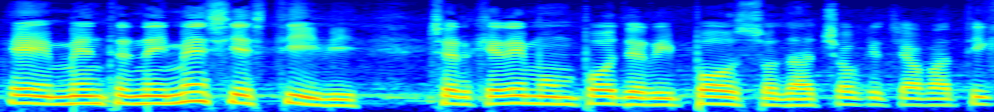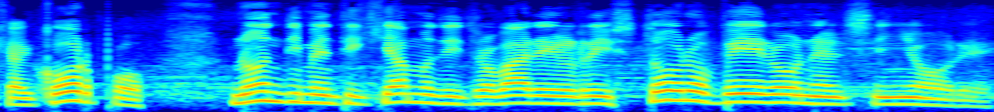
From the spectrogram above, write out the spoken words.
e mentre nei mesi estivi cercheremo un po' di riposo da ciò che ci affatica il corpo, non dimentichiamo di trovare il ristoro vero nel Signore.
